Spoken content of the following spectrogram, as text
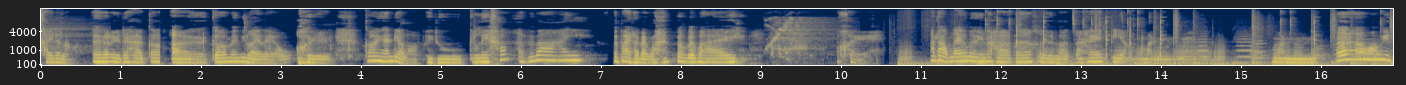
ใครได้หรอเออก่อนอื่นนะคะก็เออก็ไม่มีอะไรแล้วโอเคก็งั้นเดี๋ยวเราไปดูกันเลยค่ะบ๊ายบายบ๊ายบายทำแบบว่าเออบ๊ายบายโอเค อันดับแรกเลยนะคะ ก็คือเราจะให้เตียงมัน มัน เออมาผิด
